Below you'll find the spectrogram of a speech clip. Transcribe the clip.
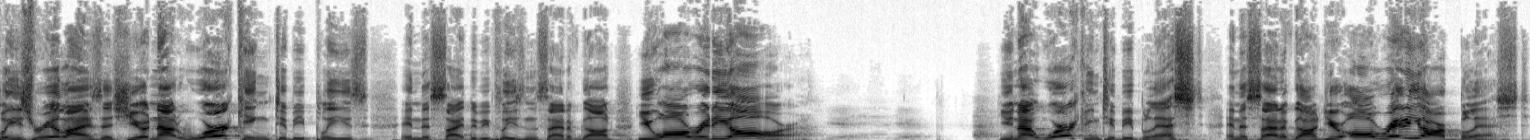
Please realize this. You're not working to be pleased in the sight, to be pleased in the sight of God. You already are. You're not working to be blessed in the sight of God. You already are blessed.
